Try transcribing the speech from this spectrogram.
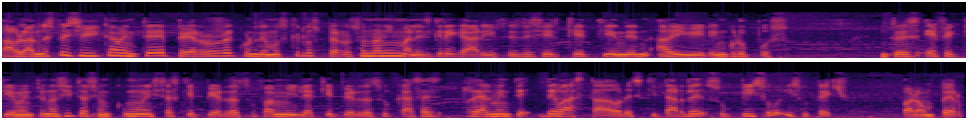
hablando específicamente de perros, recordemos que los perros son animales gregarios, es decir, que tienden a vivir en grupos. Entonces, efectivamente, una situación como esta es que pierda su familia, que pierda su casa, es realmente devastador, es quitarle su piso y su techo para un perro.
